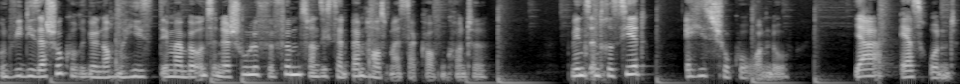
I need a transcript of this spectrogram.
und wie dieser Schokoriegel nochmal hieß, den man bei uns in der Schule für 25 Cent beim Hausmeister kaufen konnte. Wen's interessiert, er hieß Schokorondo. Ja, er ist rund,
